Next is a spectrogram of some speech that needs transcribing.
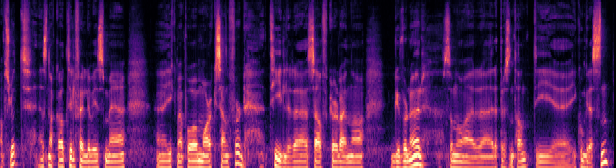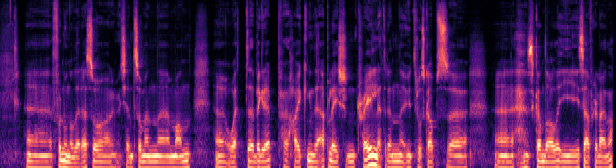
absolutt. Jeg snakka tilfeldigvis med Eh, gikk med på Mark Sanford, tidligere South Carolina-guvernør, som nå er eh, representant i, eh, i, Kongressen. For noen av dere så kjent som en mann og et begrep, 'hiking the Appalachian Trail', etter en utroskapsskandale i South Carolina.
